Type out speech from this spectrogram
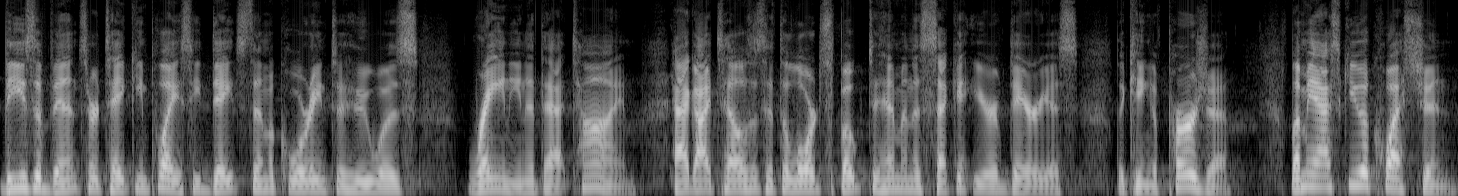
these events are taking place. He dates them according to who was reigning at that time. Haggai tells us that the Lord spoke to him in the second year of Darius, the king of Persia. Let me ask you a question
